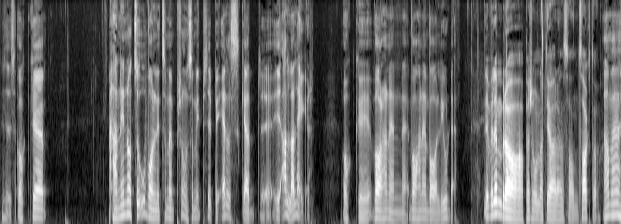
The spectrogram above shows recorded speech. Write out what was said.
Precis, och eh, han är något så ovanligt som en person som i princip är älskad eh, i alla läger. Och eh, var han än, vad han än var eller gjorde. Det är väl en bra person att göra en sån sak då? Ja men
